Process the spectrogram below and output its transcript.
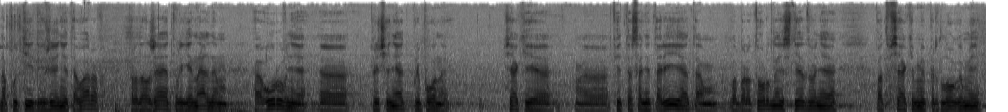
На пути движения товаров продолжают в региональном э, уровне э, причинять препоны. Всякие э, фитосанитария, там, лабораторные исследования под всякими предлогами –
